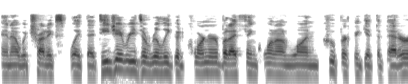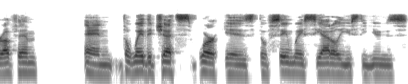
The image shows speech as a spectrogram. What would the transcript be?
and I would try to exploit that. DJ Reed's a really good corner, but I think one on one, Cooper could get the better of him. And the way the Jets work is the same way Seattle used to use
